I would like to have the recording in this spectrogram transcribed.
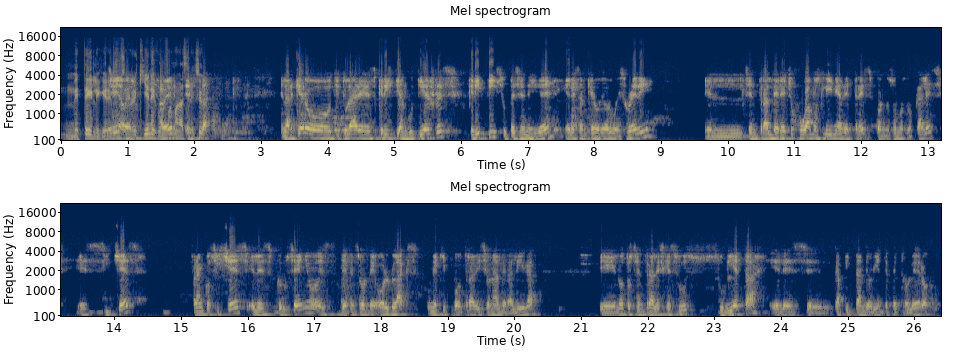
metele. Queremos saber quiénes conforman la selección. El arquero titular es Cristian Gutiérrez, Cripi, su PCNID. Él es arquero de Always Ready el central derecho, jugamos línea de tres cuando somos locales, es Siches, Franco Siches, él es cruceño, es defensor de All Blacks, un equipo tradicional de la liga. El otro central es Jesús Subieta, él es el capitán de Oriente Petrolero.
